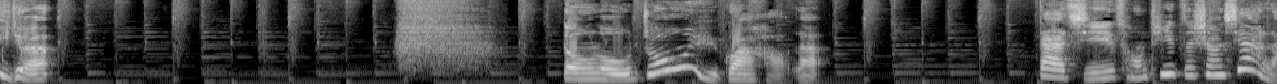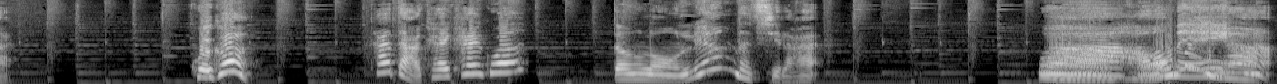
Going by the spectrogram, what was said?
一点，灯笼终于挂好了。大奇从梯子上下来，快看，他打开开关，灯笼亮了起来。哇，好美呀！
